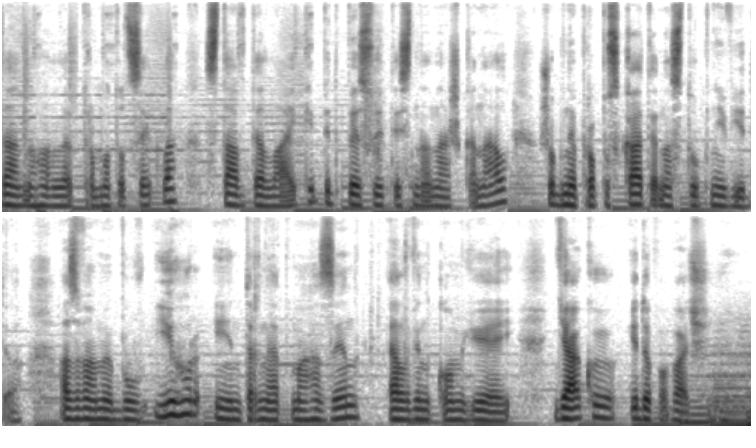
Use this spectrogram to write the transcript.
даного електромотоцикла, ставте лайки, підписуйтесь на наш канал, щоб не пропускати наступні відео. А з вами був Ігор і інтернет-магазин elvin.com.ua. Дякую і до побачення.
